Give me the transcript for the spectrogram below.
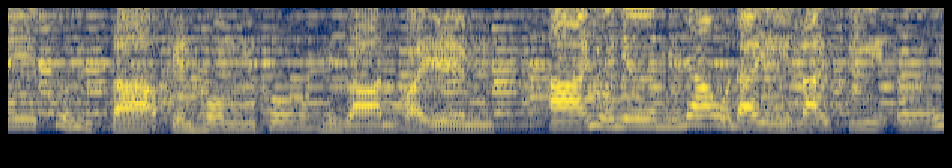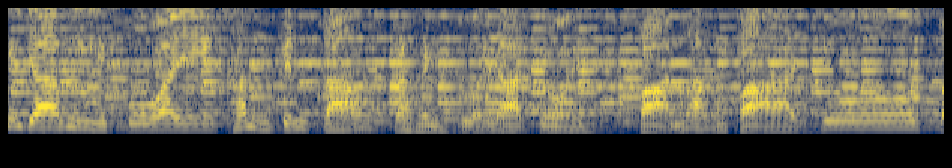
ยคุณตาเป็นห่มโพให้หลานไว้เอ็มอายุยืนยาวได้หลายปีเอ้ยอย่ามีป่วยคันเป็นสาวก็ให้สวยญาติย่อย ป่านยังป่าอยู่ส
